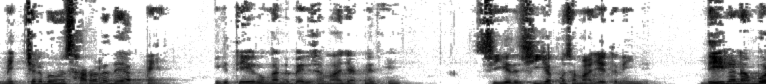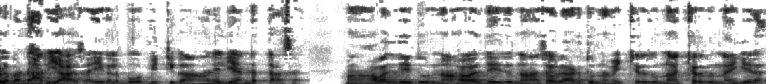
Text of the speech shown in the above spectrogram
මෙච්චර බොහොම සරල දෙයක් මේ. ඒක තේරුම් ගන්න බැරි සමාජයක් නෙති. 100%ක්ම සමාජය එතන ඉන්නේ. දීලා නම්බුව ලබන්න හරි ආසයි. ඒකල බිත්ති ගානේ ලියන්නත් ආසයි. මං අහවල් දෙය දුන්නා, අහවල් දෙය දුන්නා, අසවලාට දුන්නා, මෙච්චර දුන්නා, අච්චර දුන්නයි කියලා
